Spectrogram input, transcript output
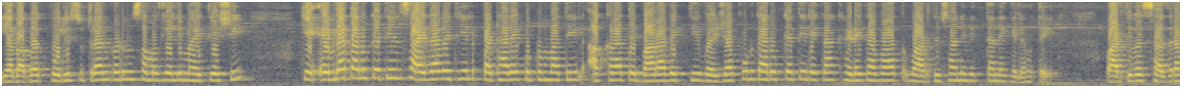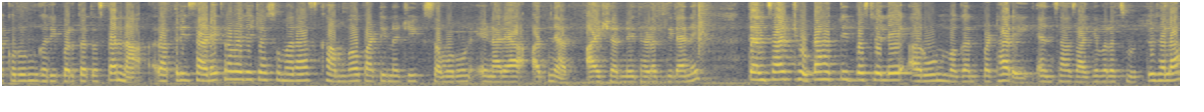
याबाबत पोलीस सूत्रांकडून समजलेली माहिती अशी की येवला तालुक्यातील सायगाव येथील पठारे कुटुंबातील अकरा ते बारा व्यक्ती वैजापूर तालुक्यातील एका खेडेगावात वाढदिवसानिमित्ताने गेले होते. वाढदिवस साजरा करून घरी परतत असताना रात्री साडे अकरा वाजेच्या सुमारास खामगाव पाटी नजीक समोरून येणाऱ्या अज्ञात आयशरने धडक दिल्याने त्यांचा छोट्या हत्तीत बसलेले अरुण मगन पठारे यांचा जागेवरच मृत्यू झाला.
